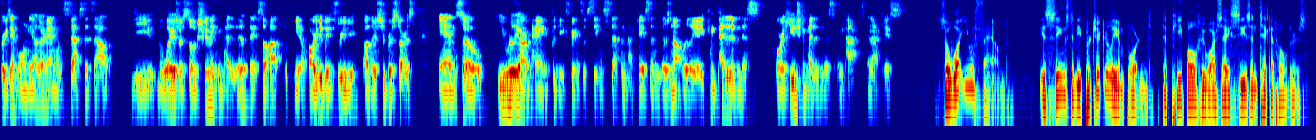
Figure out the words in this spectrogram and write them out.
for example, on the other hand, when Steph sits out, the the Warriors are still extremely competitive. They still have you know arguably three other superstars, and so you really are paying for the experience of seeing Steph in that case. And there's not really a competitiveness or a huge competitiveness impact in that case. So what you have found is seems to be particularly important to people who are say season ticket holders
